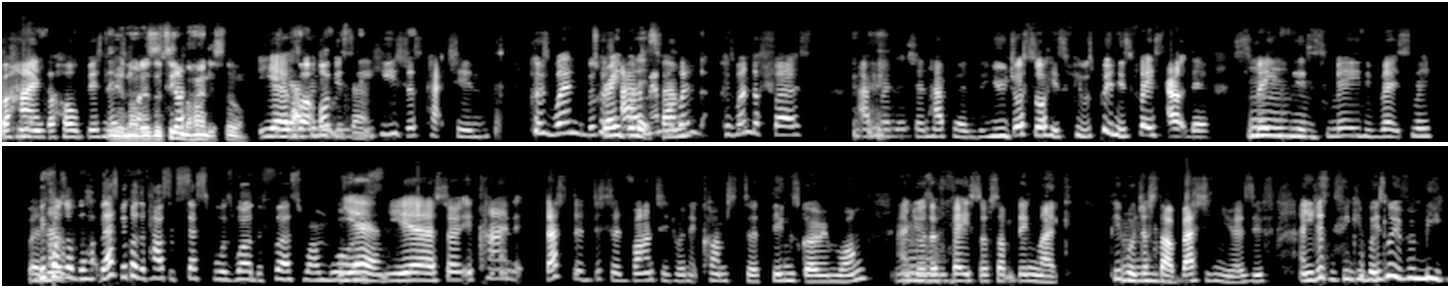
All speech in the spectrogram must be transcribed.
behind the whole business. Yeah, no, there's a team just- behind it still. Yeah, Yeah, but 100%. obviously he's just catching because when because Stray I bullets, remember fam. when because when the first Afro Nation happened, you just saw his he was putting his face out there, Smade Mm. this, Smade event, Smade. But because now- of the that's because of how successful as well the first one was. Yeah. yeah, so it kind of that's the disadvantage when it comes to things going wrong, and you're the Mm. face of something like. People just Mm. start bashing you as if, and you just be thinking, but it's not even me.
